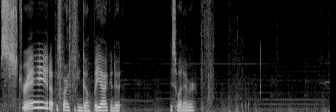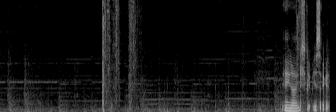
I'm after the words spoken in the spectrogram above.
straight up as far as you can go. But yeah, I can do it. Just whatever. Hang on, just give me a second.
